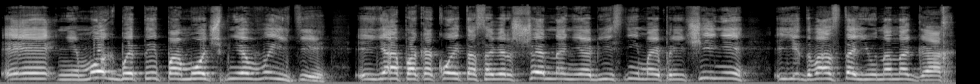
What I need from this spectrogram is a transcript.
Э, не мог бы ты помочь мне выйти? Я по какой-то совершенно необъяснимой причине едва стою на ногах!»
